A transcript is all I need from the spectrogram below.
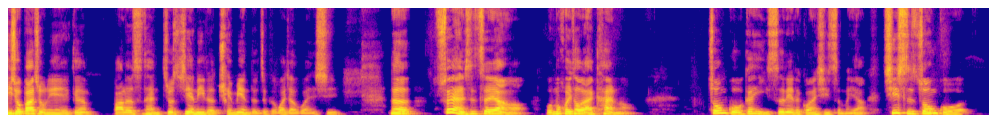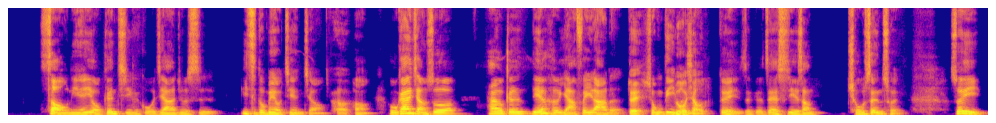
一九八九年也跟巴勒斯坦就建立了全面的这个外交关系。那虽然是这样哦，我们回头来看哦，中国跟以色列的关系怎么样？其实中国早年有跟几个国家就是一直都没有建交。好，好，我刚才讲说。他要跟联合亚非拉的对兄弟弱小，对这个在世界上求生存，所以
